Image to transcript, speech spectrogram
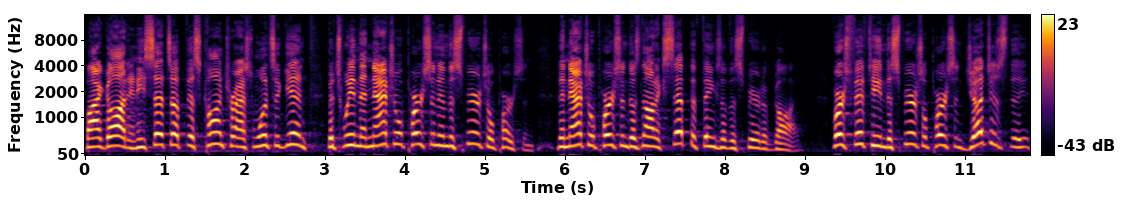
by God. And he sets up this contrast once again between the natural person and the spiritual person. The natural person does not accept the things of the Spirit of God. Verse 15 the spiritual person judges the,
